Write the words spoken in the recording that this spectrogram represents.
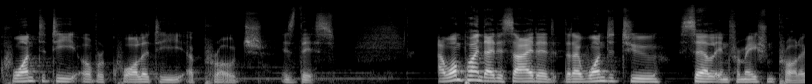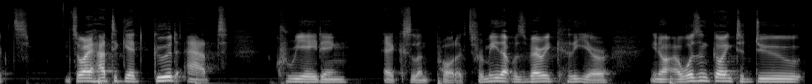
quantity over quality approach is this. At one point, I decided that I wanted to sell information products. And so, I had to get good at creating excellent products. For me, that was very clear. You know, I wasn't going to do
